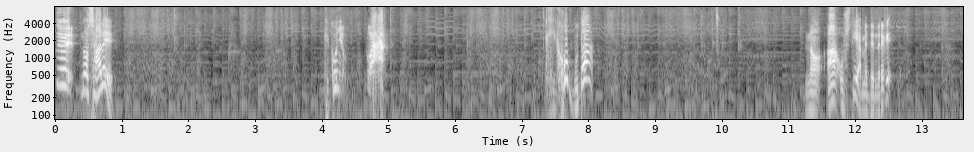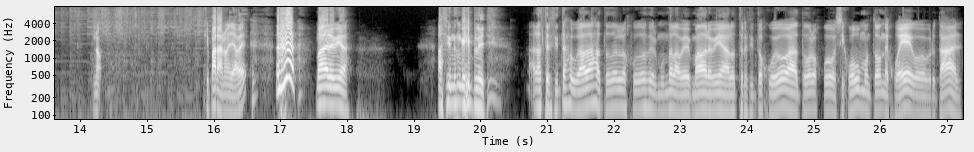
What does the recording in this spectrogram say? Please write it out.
¡Eh! ¡No sale! ¿Qué coño? ¡Ah! ¿Qué hijo de puta? No, ah, hostia, me tendré que... No Qué paranoia, ¿ves? Madre mía Haciendo un gameplay A las 300 jugadas a todos los juegos del mundo a la vez Madre mía, a los 300 juegos a todos los juegos Si juego un montón de juegos, brutal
